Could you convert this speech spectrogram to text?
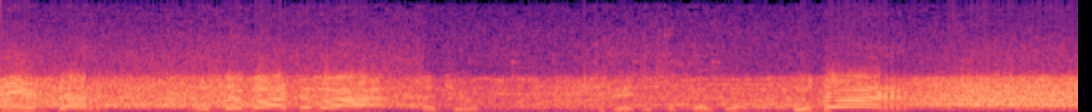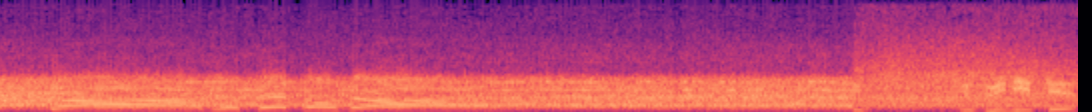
Винтер. 2-2. Тебя не показал. Удар! Да, вот это удар! Извините.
